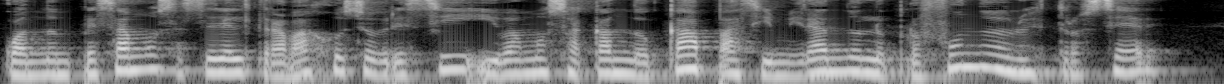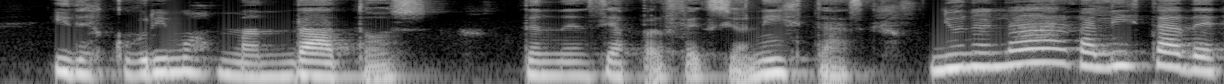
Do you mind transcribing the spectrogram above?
cuando empezamos a hacer el trabajo sobre sí y vamos sacando capas y mirando en lo profundo de nuestro ser y descubrimos mandatos, tendencias perfeccionistas y una larga lista de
